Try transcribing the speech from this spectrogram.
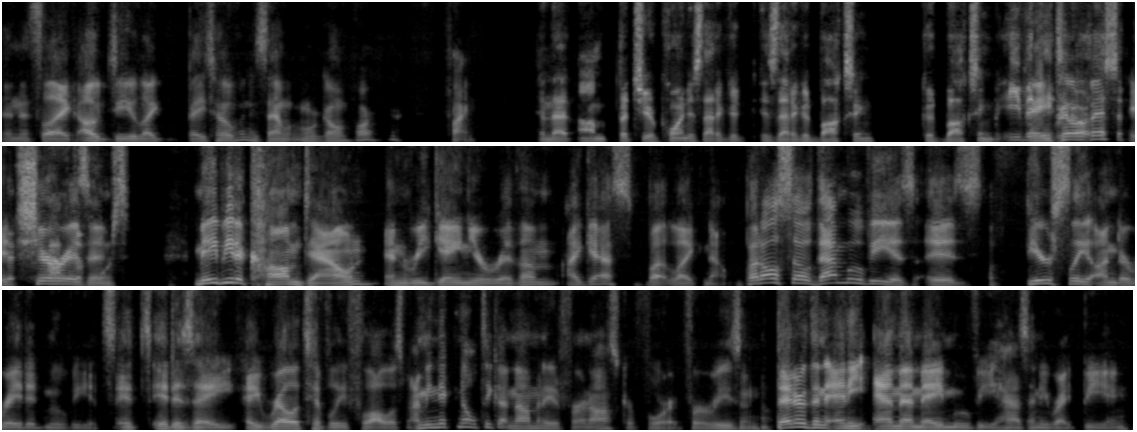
And it's like, "Oh, do you like Beethoven? Is that what we're going for?" Fine. And that um, but to your point, is that a good is that a good boxing? Good boxing, even Beethoven. It sure isn't maybe to calm down and regain your rhythm i guess but like no but also that movie is is a fiercely underrated movie it's it's it is a a relatively flawless i mean nick nolte got nominated for an oscar for it for a reason better than any mma movie has any right being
